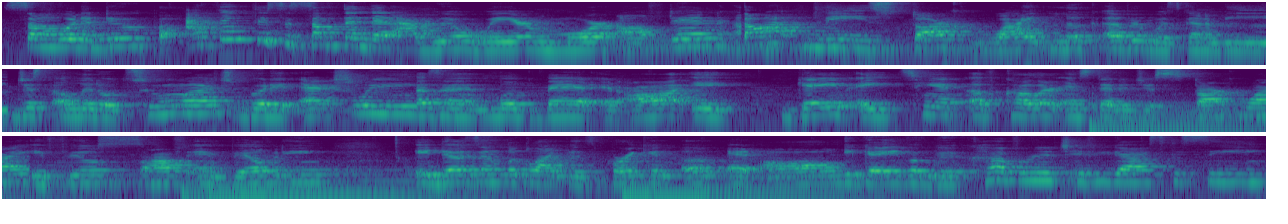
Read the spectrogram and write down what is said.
somewhat a dupe. I think this is something that I will wear more often. Thought the stark white look of it was gonna be just a little too much, but it actually doesn't look bad at all. It gave a tint of color instead of just stark white. It feels soft and velvety. It doesn't look like it's breaking up at all. It gave a good coverage if you guys could see.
